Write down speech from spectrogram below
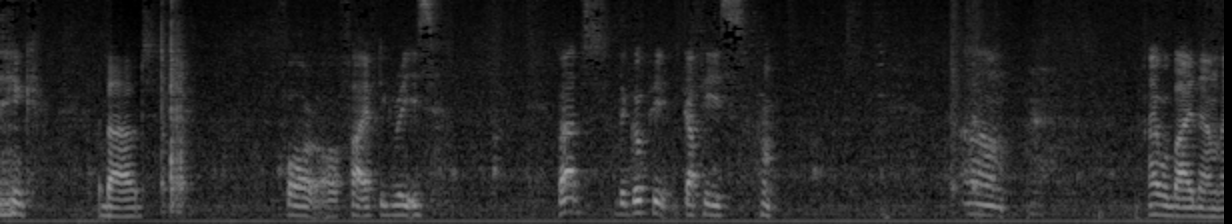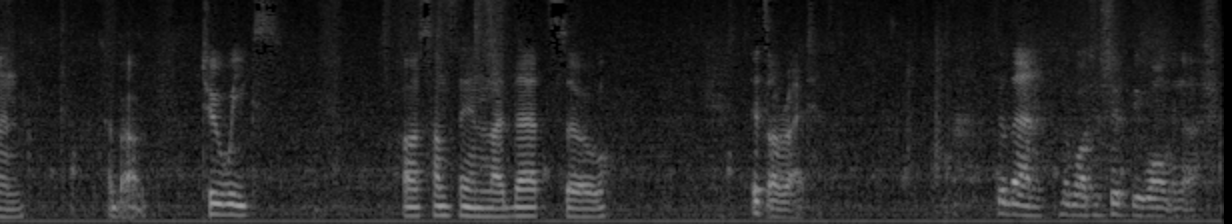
Think about four or five degrees. But the guppy, guppies, hmm, um, I will buy them in about two weeks or something like that, so it's alright. Till then, the water should be warm enough.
